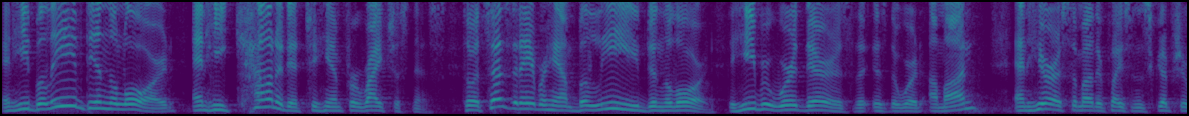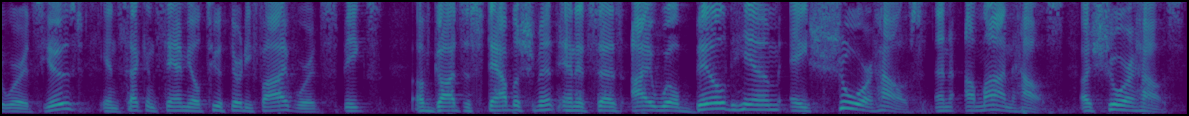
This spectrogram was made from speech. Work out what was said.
and he believed in the Lord, and he counted it to him for righteousness. So it says that Abraham believed in the Lord. The Hebrew word there is the, is the word aman. And here are some other places in Scripture where it's used. In 2 Samuel 2.35, where it speaks of God's establishment, and it says, I will build him a sure house, an Aman house, a sure house.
